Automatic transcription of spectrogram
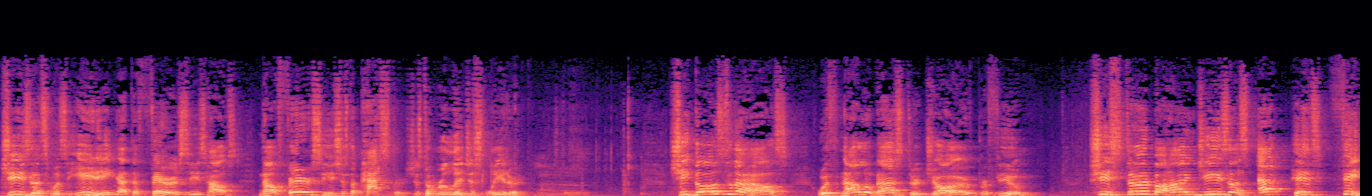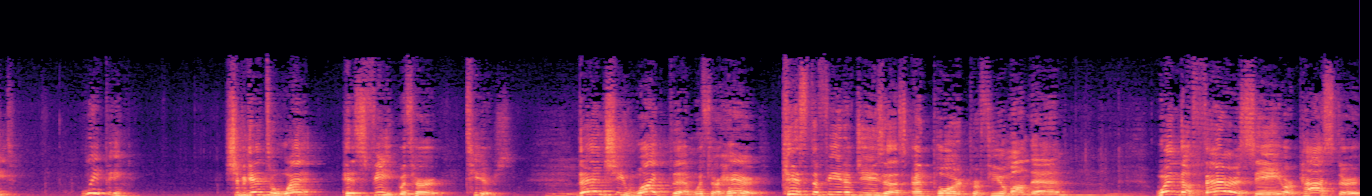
Jesus was eating at the Pharisee's house. Now, Pharisee is just a pastor, just a religious leader. She goes to the house with an alabaster jar of perfume. She stood behind Jesus at his feet, weeping. She began to wet his feet with her tears. Mm-hmm. Then she wiped them with her hair, kissed the feet of Jesus, and poured perfume on them. Mm-hmm. When the Pharisee or pastor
